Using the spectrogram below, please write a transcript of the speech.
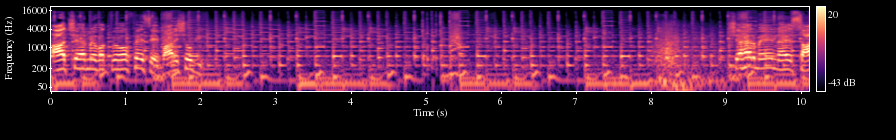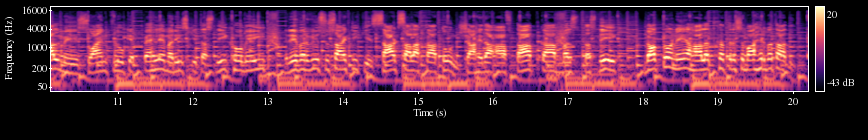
आज शहर में वक्फे वक्फे से बारिश होगी। शहर में नए साल में स्वाइन फ्लू के पहले मरीज़ की तस्दीक हो गई। रिवरव्यू सोसाइटी की 60 साल खातून शाहिदा आफ्ताब का मर्ज तस्दीक। डॉक्टरों ने हालत खतरे से बाहर बता दी।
